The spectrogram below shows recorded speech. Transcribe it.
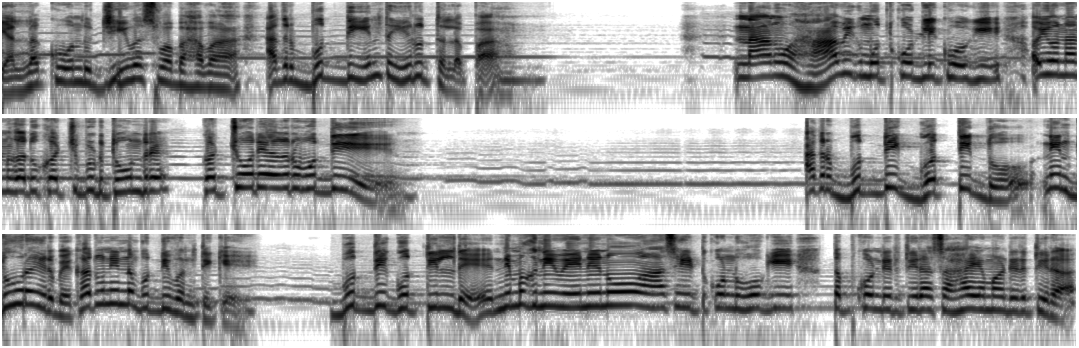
ಎಲ್ಲಕ್ಕೂ ಒಂದು ಜೀವ ಸ್ವಭಾವ ಅದ್ರ ಬುದ್ಧಿ ಅಂತ ಇರುತ್ತಲ್ಲಪ್ಪ. ನಾನು ಹಾವಿಗೆ ಮುತ್ತು ಕೊಡ್ಲಿಕ್ಕೆ ಹೋಗಿ, ಅಯ್ಯೋ, ನನಗದು ಕಚ್ಚಿಬಿಡ್ತು ಅಂದ್ರೆ ಕಚ್ಚೋದೇ ಅದ್ರ ಬುದ್ಧಿ. ಅದ್ರ ಬುದ್ಧಿ ಗೊತ್ತಿದ್ದು ನೀನು ದೂರ ಇರಬೇಕು, ಅದು ನಿನ್ನ ಬುದ್ಧಿವಂತಿಕೆ. ಬುದ್ಧಿ ಗೊತ್ತಿಲ್ಲದೆ ನಿಮಗೆ ನೀವೇನೇನೋ ಆಸೆ ಇಟ್ಕೊಂಡು ಹೋಗಿ ತಪ್ಕೊಂಡಿರ್ತೀರಾ, ಸಹಾಯ ಮಾಡಿರ್ತೀರಾ,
